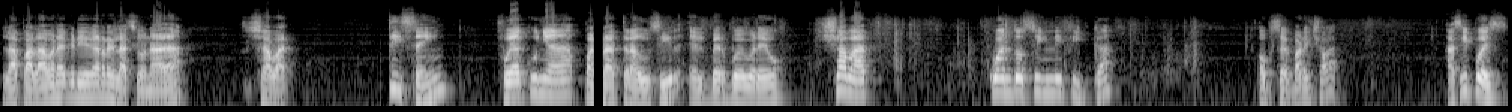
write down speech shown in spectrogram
la palabra griega relacionada, Shabbatisein, fue acuñada para traducir el verbo hebreo Shabbat cuando significa observar el Shabbat. Así pues,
